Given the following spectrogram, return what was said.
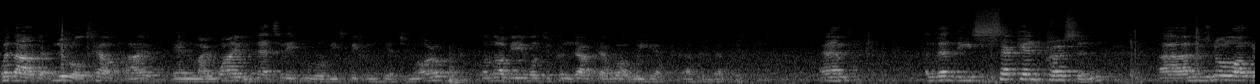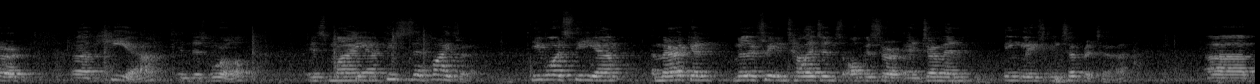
without Nurul's help, I and my wife, Natalie, who will be speaking here tomorrow, will not be able to conduct uh, what we have uh, conducted. Um, and then the second person, uh, who's no longer uh, here in this world, is my uh, thesis advisor. He was the um, American military intelligence officer and German English interpreter uh,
